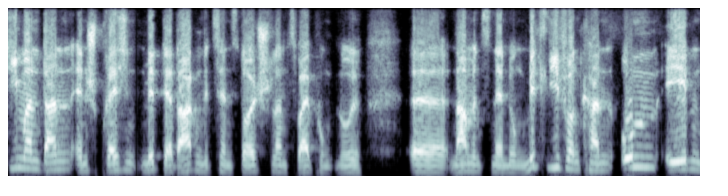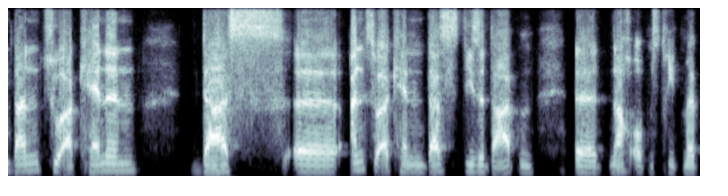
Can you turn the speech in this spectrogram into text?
die man dann entsprechend mit der Datenlizenz Deutschland 2.0 äh, Namensnennung mitliefern kann, um eben dann zu erkennen, das äh, anzuerkennen, dass diese Daten äh, nach OpenStreetMap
